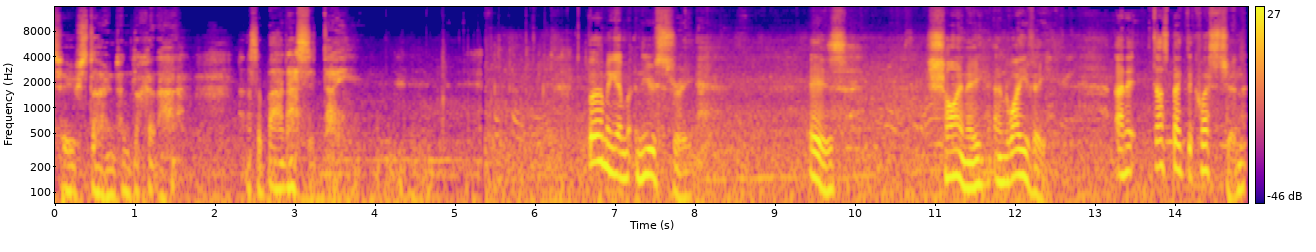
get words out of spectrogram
too stoned and look at that. That's a bad acid day. Birmingham New Street is shiny and wavy. And it does beg the question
